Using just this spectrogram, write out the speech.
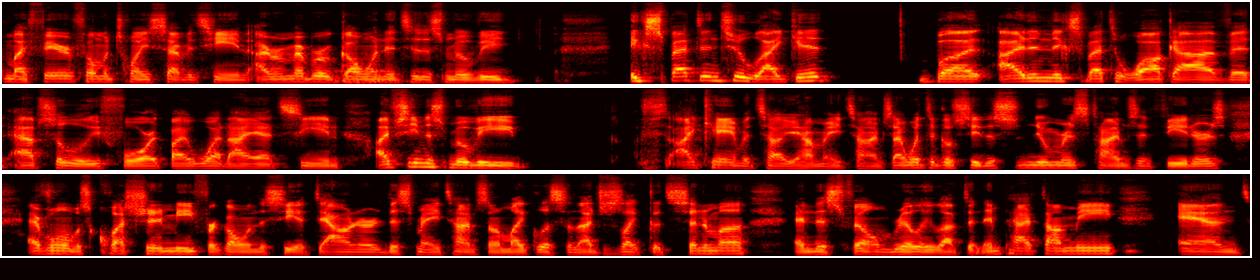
my favorite film in 2017. I remember going mm-hmm. into this movie expecting to like it, but I didn't expect to walk out of it absolutely floored by what I had seen. I've seen this movie I can't even tell you how many times. I went to go see this numerous times in theaters. Everyone was questioning me for going to see a downer this many times. And I'm like, listen, I just like good cinema. And this film really left an impact on me. And,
